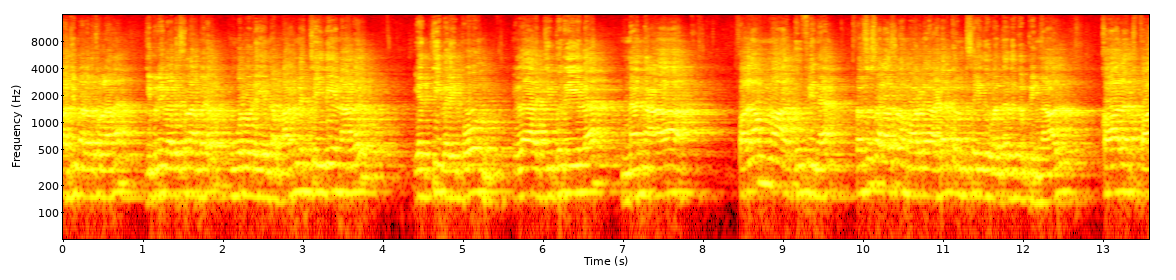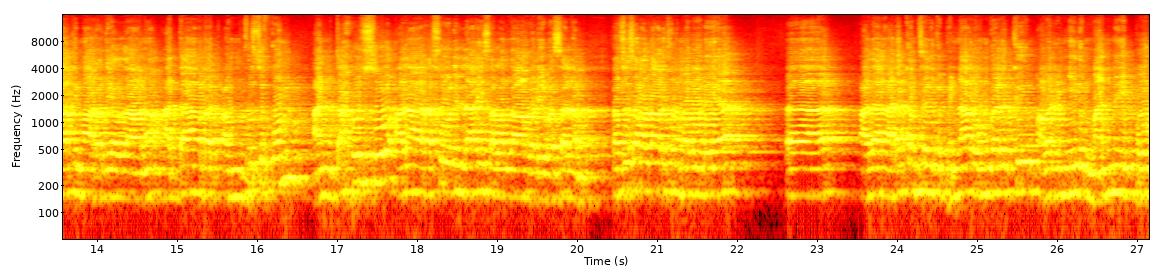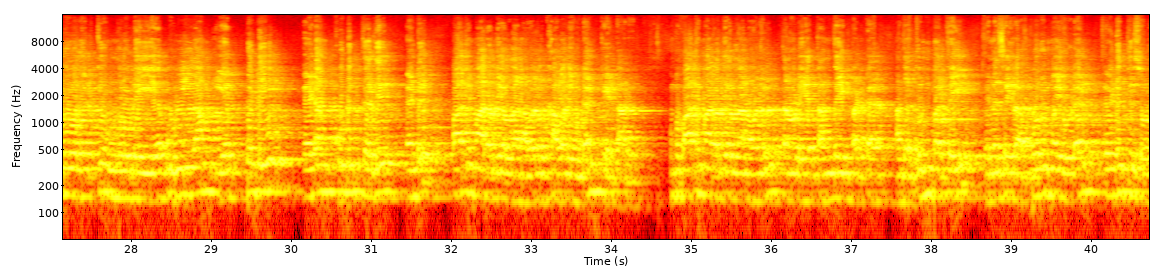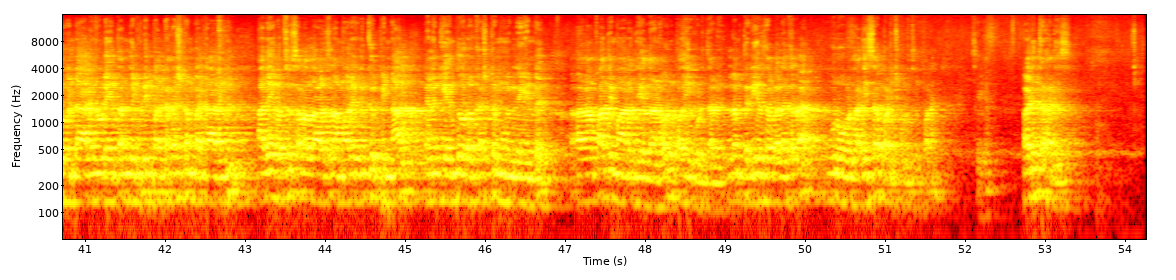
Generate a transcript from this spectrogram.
பாத்திமா சொல்லாங்க ஜிப்ரீல் ஜிப்ரீல் அலைஹிஸ்ஸலாமிடம் உங்களுடைய இந்த மரண செய்தியை நாங்கள் எத்தி வைப்போம். இல்லா ஜிபுரியில நன்ஆ. பலம்மா துஃபின. ரசூசலாசலம் அவர்களை அடக்கம் செய்து வந்ததுக்கு பின்னால் காலத் பாத்திமா ரதியல்லானோ அத்தாபத் அம்புசுக்கும் அன் தகுசு அலா ரசூலில்லாஹி சல்லல்லாஹு அலைஹி வஸல்லம். ரசூல் சல்லல்லாஹு அலைஹி வஸல்லம் அவருடைய அதாவது அடக்கம் செய்ததுக்கு பின்னால் உங்களுக்கு அவர் மீது மண்ணை போடுவதற்கு உங்களுடைய உள்ளம் எப்படி இடம் கொடுத்தது என்று பாத்திமா ரதியுல்லான் அவர்கள் கவலையுடன் கேட்டார்கள். இப்ப பாத்திமா ரதியுல்லான் அவர்கள் தன்னுடைய தந்தை பட்ட அந்த துன்பத்தை என்ன செய்கிறார் பொறுமையுடன் எடுத்து சொல்கின்றார். என்னுடைய தந்தை இப்படிப்பட்ட கஷ்டம் பட்டாருன்னு அதே ரசூ சல்லா மறைவுக்கு அவர்களுக்கு பின்னால் எனக்கு எந்த ஒரு கஷ்டமும் இல்லை என்று ஆஹ், பாத்திமா ரதியுல்லான் அவர் பதவி கொடுத்தார் எல்லாம் பெரிய விளக்கல ஒரு ஒரு ஹரிசா படிச்சு கொடுத்துருப்பாரு சரி அடுத்த ஹரிசா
